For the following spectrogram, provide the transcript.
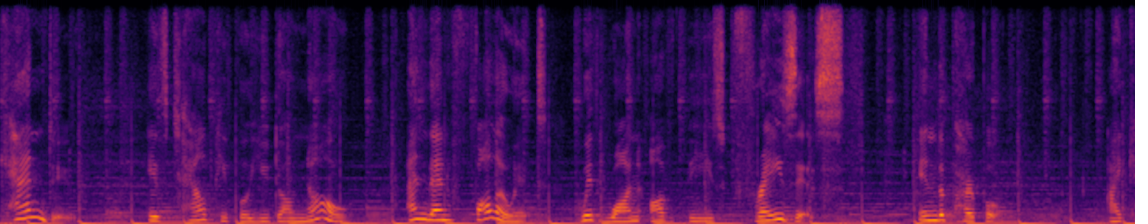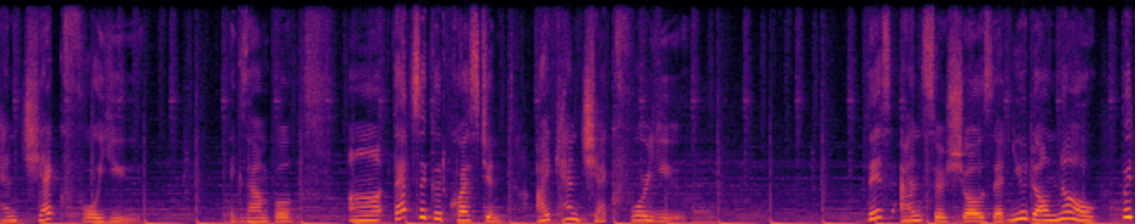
can do is tell people you don't know and then follow it with one of these phrases. In the purple, I can check for you. Example, uh, that's a good question. I can check for you. This answer shows that you don't know, but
